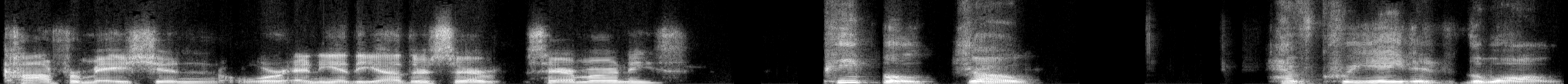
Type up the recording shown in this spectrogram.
confirmation or any of the other cer- ceremonies? People, Joe, have created the wall.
